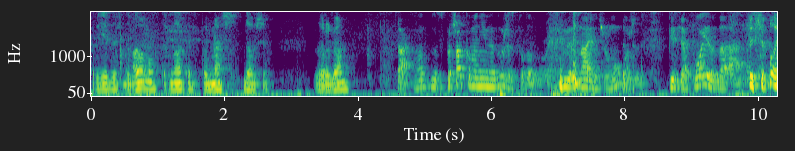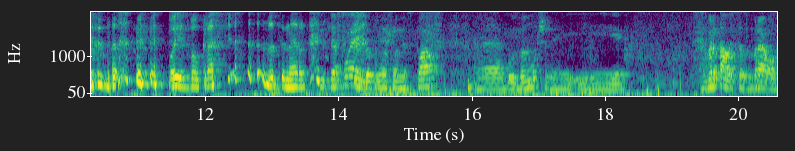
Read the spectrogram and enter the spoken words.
приїдеш додому, Тернопіль, поймеш довше за Ну, рулем. Так, ну спочатку мені не дуже сподобалося. Не знаю чому, може після поїзда. Після поїзда поїзд був краще за Тенеру. Після поїзду, тому що не спав, е, був замучений і верталися з Мрево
